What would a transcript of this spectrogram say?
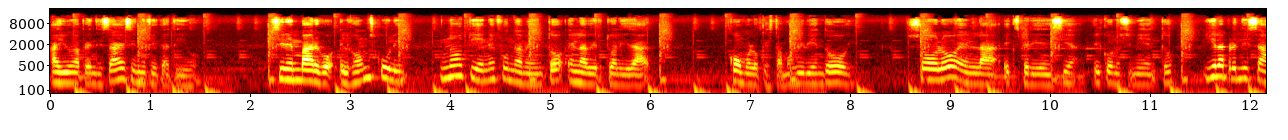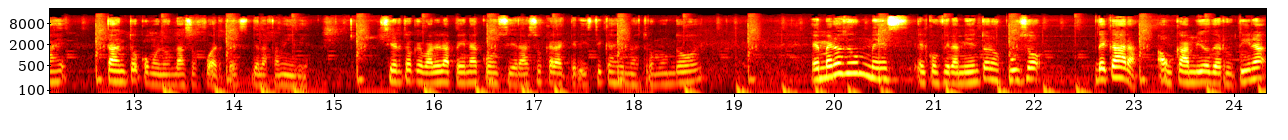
hay un aprendizaje significativo. Sin embargo, el homeschooling no tiene fundamento en la virtualidad, como lo que estamos viviendo hoy, solo en la experiencia, el conocimiento y el aprendizaje, tanto como en los lazos fuertes de la familia. ¿Cierto que vale la pena considerar sus características en nuestro mundo hoy? En menos de un mes, el confinamiento nos puso de cara a un cambio de rutina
